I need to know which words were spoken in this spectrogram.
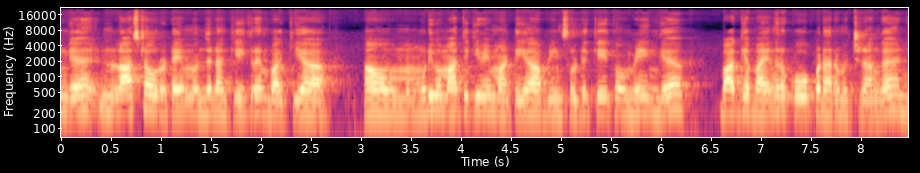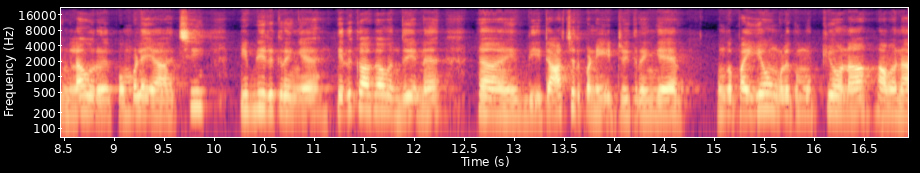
இங்கே இன்னும் லாஸ்ட்டாக ஒரு டைம் வந்து நான் கேட்குறேன் பாக்கியா முடிவை மாற்றிக்கவே மாட்டியா? அப்படின்னு சொல்லிட்டு கேட்கவுமே இங்கே பாக்யா பயங்கர கோவப்பட ஆரம்பிச்சிடாங்க நீங்களாம் ஒரு பொம்பளையா ஆச்சு? இப்படி இருக்கிறீங்க. எதுக்காக வந்து என்ன இப்படி டார்ச்சர் பண்ணிக்கிட்டு இருக்கிறீங்க? உங்கள் பையன் உங்களுக்கு முக்கியம்னா அவனை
